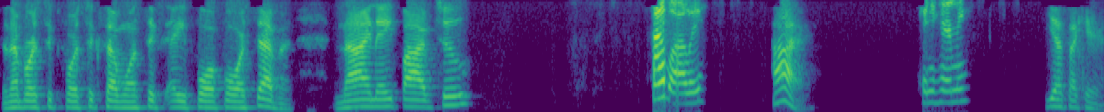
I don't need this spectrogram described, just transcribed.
The number is six four six seven one six eight four four seven nine eight five two. Hi, Wally. Hi. Can you hear me? Yes, I can.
